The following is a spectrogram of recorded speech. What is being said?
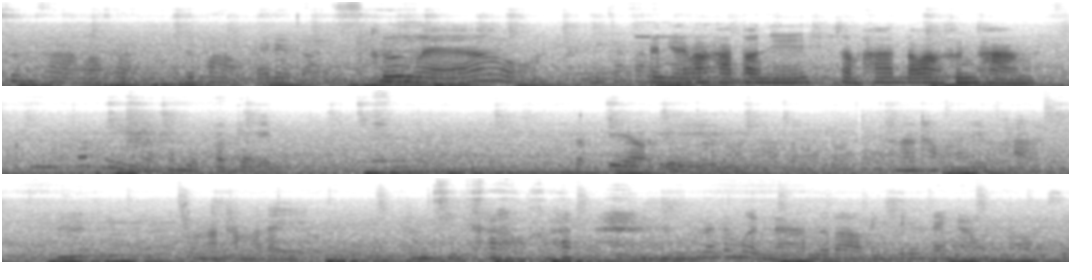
ครึ่งทางแล้วค่ะหรือเปล่าไม่แน่ใจครึ่งแล้วอันนี้ก็จะเป็นไงบ้างคะตอนนี้สัมภาษณ์ระหว่างครึ่งทางก็ดีนะสนุกกับใหญ่ เดียวเองกำลังทำอะไรอยู่คะกำลังทำอะไรอยู่ทำสีขาวค่ะ น่าจะเหมือนน้ำหรือเปล่า เป็นเช่นแดงเงาเงาสิ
